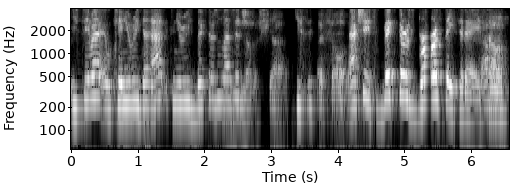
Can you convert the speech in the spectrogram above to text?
Estima, can you read that? Can you read Victor's message? Not a shot. He's, That's all. actually, it's Victor's birthday today. So, Oh.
